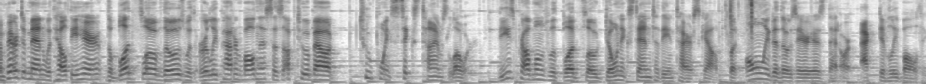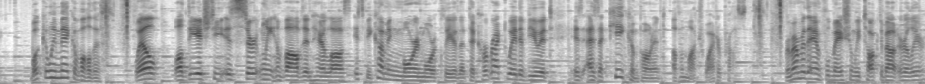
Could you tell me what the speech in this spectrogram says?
Compared to men with healthy hair, the blood flow of those with early pattern baldness is up to about 2.6 times lower. These problems with blood flow don't extend to the entire scalp, but only to those areas that are actively balding. What can we make of all this? Well, while DHT is certainly involved in hair loss, it's becoming more and more clear that the correct way to view it is as a key component of a much wider process. Remember the inflammation we talked about earlier?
